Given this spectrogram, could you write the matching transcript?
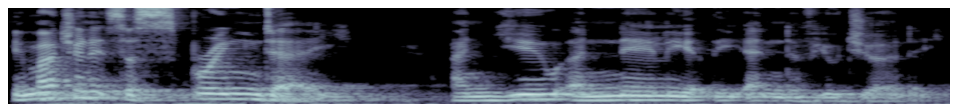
Imagine it's a spring day and you are nearly at the end of your journey.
